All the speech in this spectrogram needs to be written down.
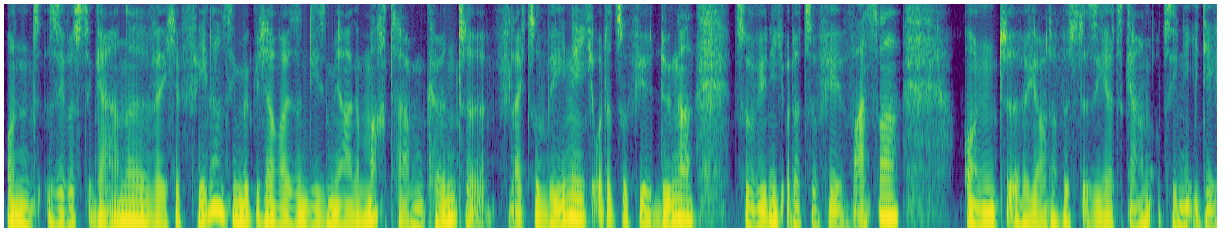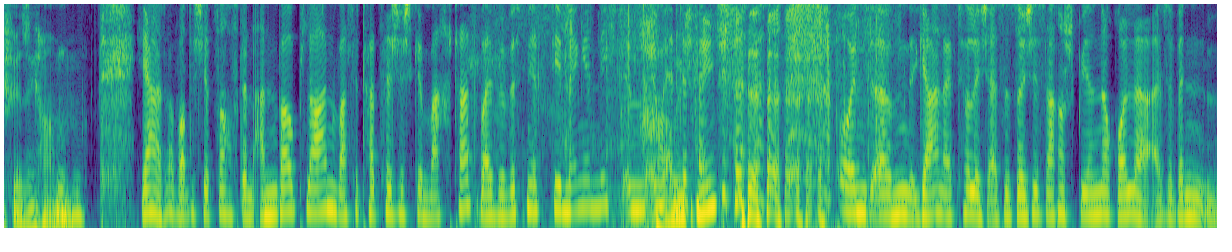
und sie wüsste gerne, welche Fehler sie möglicherweise in diesem Jahr gemacht haben könnte. Vielleicht zu wenig oder zu viel Dünger, zu wenig oder zu viel Wasser. Und äh, ja, da wüsste sie jetzt gern, ob Sie eine Idee für sie haben. Ja, da warte ich jetzt noch auf den Anbauplan, was sie tatsächlich gemacht hat, weil wir wissen jetzt die Menge nicht im, im Endeffekt. und ähm, ja, natürlich, also solche Sachen spielen eine Rolle. Also wenn,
